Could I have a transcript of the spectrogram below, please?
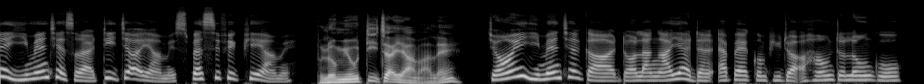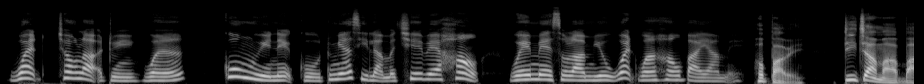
တဲ့ရီမန်းချက်ဆိုတာတိကျရမယ် specific ဖြစ်ရမယ်။ဘယ်လိုမျိုးတိကျရမှာလဲ။ John ရီမန်းချက်ကဒေါ်လာ900တန် Apple Computer အဟောင်းတစ်လုံးကို Watt 6လအတွင်း1ကိုငွေနဲ့ကိုသူများစီလာမချေပဲဟောင်းဝယ်မယ်ဆိုလာမျိုး Watt 1ဟောင်းပါရမယ် ဟုတ်ပါပြီတိကျမှာဘာ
